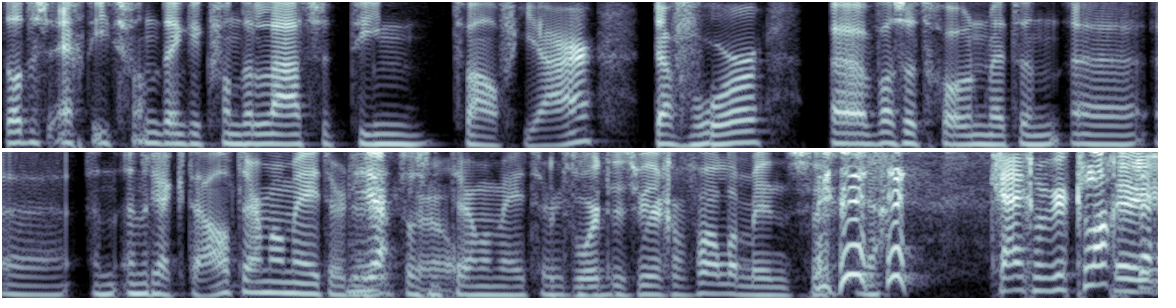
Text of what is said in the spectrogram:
dat is echt iets van, denk ik, van de laatste 10, 12 jaar. Daarvoor uh, was het gewoon met een, uh, uh, een, een rectaal thermometer. Dus Ja. het was een thermometer. Het die- woord is weer gevallen, mensen. Krijgen we weer klachten?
